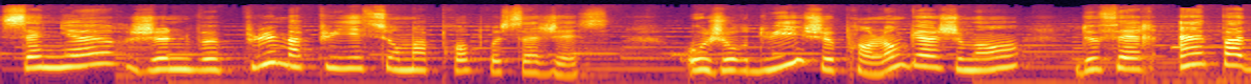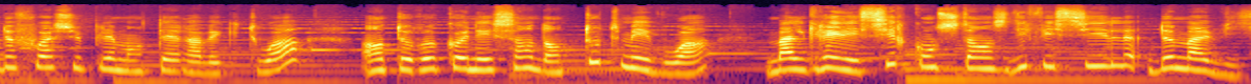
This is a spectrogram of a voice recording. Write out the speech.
Seigneur, je ne veux plus m'appuyer sur ma propre sagesse. Aujourd'hui, je prends l'engagement de faire un pas de foi supplémentaire avec toi en te reconnaissant dans toutes mes voies, malgré les circonstances difficiles de ma vie.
